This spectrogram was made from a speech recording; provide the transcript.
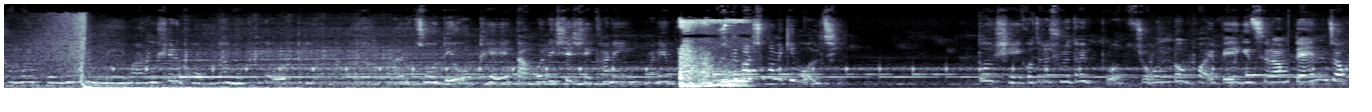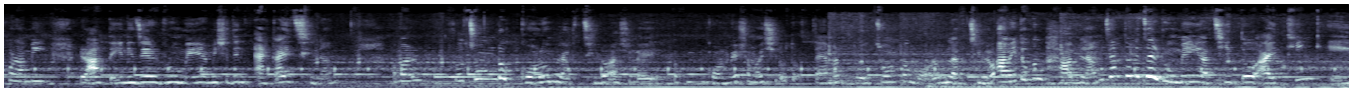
সময় কোনো মেয়ে মানুষের ঘুমটা মুখ ওঠে আর যদি ওঠে তাহলে সে সেখানেই মানে বুঝতে পারছ তো আমি কি বলছি? তো সেই কথাটা শুনে তো আমি প্রচণ্ড ভয় পেয়ে গেছিলাম। দেন যখন আমি রাতে নিজের রুমে আমি সেদিন একাই ছিলাম। আমার প্রচণ্ড গরম লাগছিল, আসলে তখন গরমের সময় ছিল তো, তাই আমার প্রচণ্ড গরম লাগছিল। আমি তখন ভাবলাম যে আমি তো নিজের রুমেই আছি, তো আই থিঙ্ক এই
